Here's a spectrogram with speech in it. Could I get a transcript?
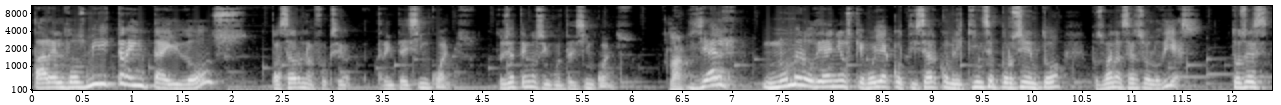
Para el 2032 pasaron a 35 años. Entonces ya tengo 55 años. Claro. Ya el número de años que voy a cotizar con el 15%, pues van a ser solo 10. Entonces,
